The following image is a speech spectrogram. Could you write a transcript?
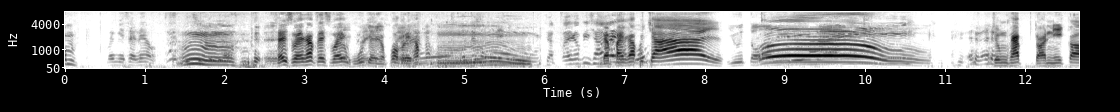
ม ไม่มีไซแนลอืมใส่สวยครับใส่สวยโอ้โหใหญ่กับพวกเลยครับอืมจัดไปครับพี่ชายเดี๋ยวไปครับพี่ชายอยู่ต่อโอ้ชมครับ ตอนนี้ก็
